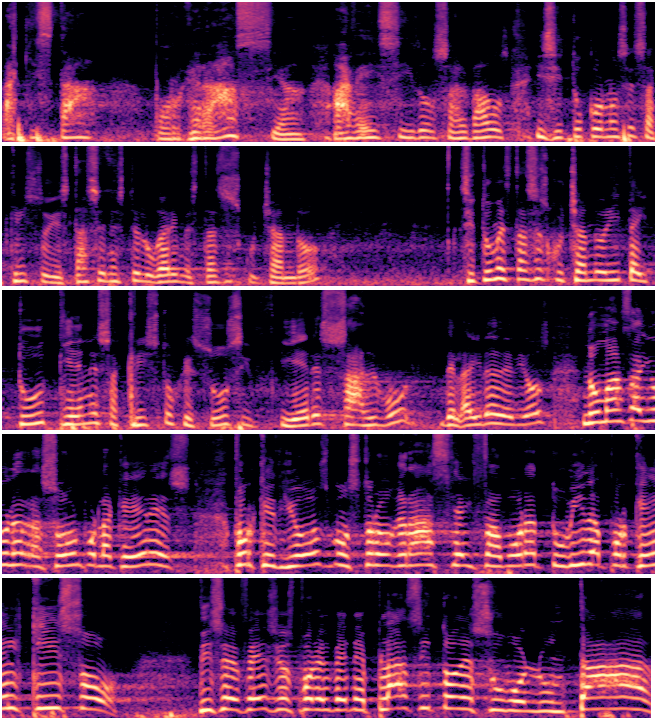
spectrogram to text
Aquí está por gracia habéis sido salvados. Y si tú conoces a Cristo y estás en este lugar y me estás escuchando, si tú me estás escuchando ahorita y tú tienes a Cristo Jesús y, eres salvo del aire de Dios, nomás hay una razón por la que eres. Porque Dios mostró gracia y favor a tu vida porque Él quiso. Dice Efesios, por el beneplácito de su voluntad.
